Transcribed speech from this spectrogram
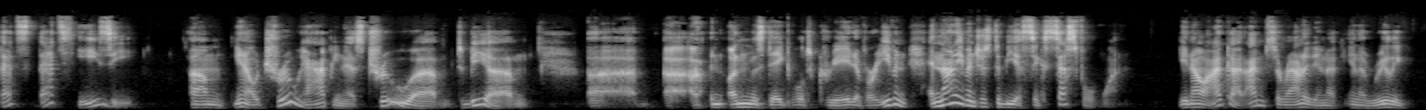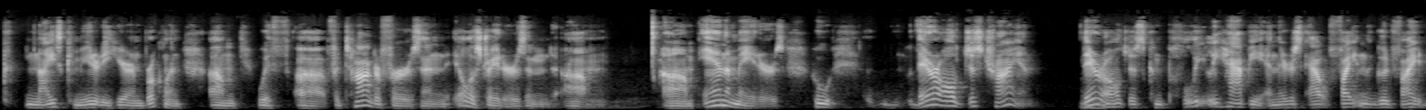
that's that's easy. Um, you know, true happiness, true uh, to be a um, uh, uh, an unmistakable to creative, or even, and not even just to be a successful one. You know, I've got, I'm surrounded in a in a really nice community here in Brooklyn um, with uh, photographers and illustrators and um, um, animators who they're all just trying. They're Mm-hmm. all just completely happy and they're just out fighting the good fight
